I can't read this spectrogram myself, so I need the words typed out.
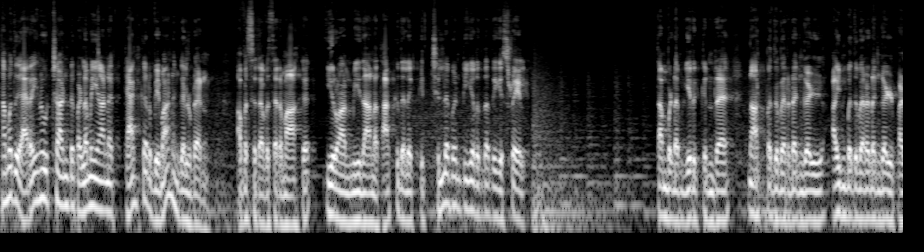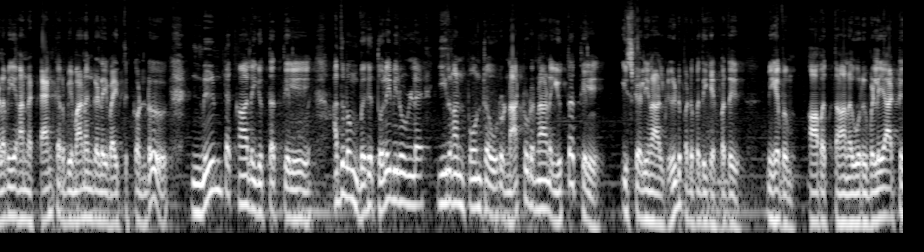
தமது அரை நூற்றாண்டு பழமையான டேங்கர் விமானங்களுடன் அவசர அவசரமாக ஈரான் மீதான தாக்குதலுக்கு செல்ல வேண்டியிருந்தது இஸ்ரேல். தம்மிடம் இருக்கின்ற நாற்பது வருடங்கள் ஐம்பது வருடங்கள் பழமையான டேங்கர் விமானங்களை வைத்துக்கொண்டு நீண்ட கால யுத்தத்தில் அதுவும் வெகு தொலைவில் உள்ள ஈரான் போன்ற ஒரு நாட்டுடனான யுத்தத்தில் இஸ்ரேலினால் ஈடுபடுவது என்பது மிகவும் ஆபத்தான ஒரு விளையாட்டு.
